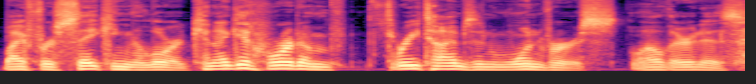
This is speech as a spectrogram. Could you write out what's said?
by forsaking the Lord. Can I get whoredom three times in one verse? Well, there it is.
